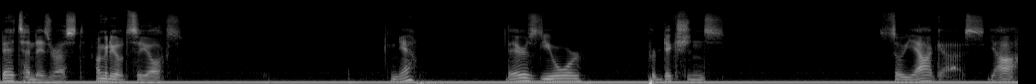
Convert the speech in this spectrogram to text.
they had 10 days rest. I'm going to go with the Seahawks. And yeah, there's your predictions. So yeah, guys. Yeah.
